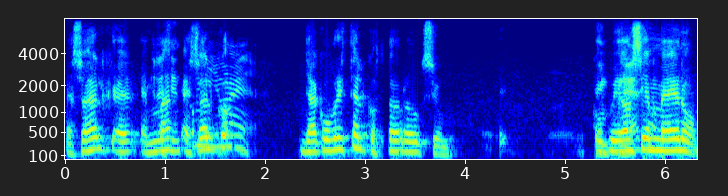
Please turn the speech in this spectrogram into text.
Eso es el, es más, eso es el, ya cubriste el costo de producción. y cuidado 100 menos.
